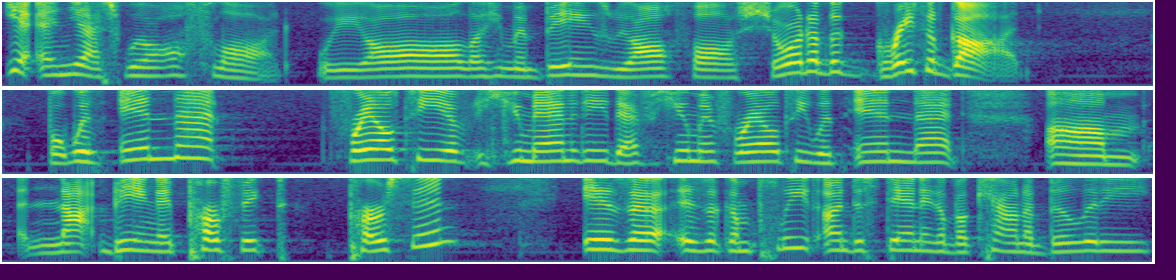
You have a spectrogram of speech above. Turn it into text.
yeah and yes we're all flawed. We all are human beings. We all fall short of the grace of god. But within that frailty of humanity that human frailty within that um, not being a perfect person is a is a complete understanding of accountability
